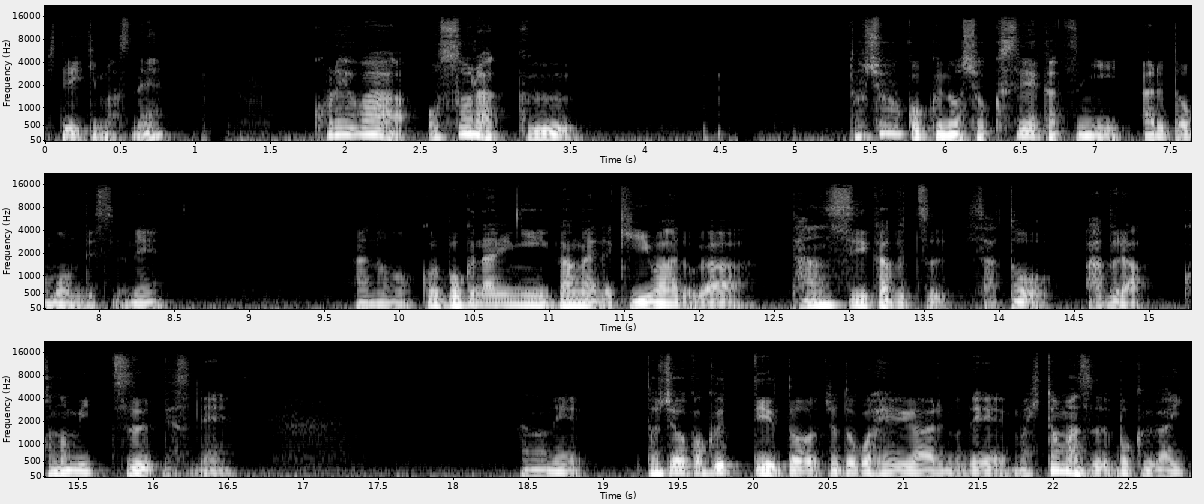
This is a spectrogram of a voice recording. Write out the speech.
していきますね。これは、おそらく、途上国の食生活にあると思うんですよね。あの、これ僕なりに考えたキーワードが、炭水化物、砂糖、油。この3つですね。あのね、途上国っていうとちょっと語弊があるので、まあ、ひとまず僕が行っ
